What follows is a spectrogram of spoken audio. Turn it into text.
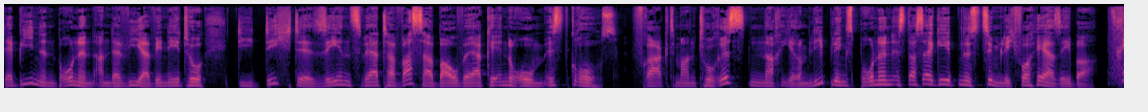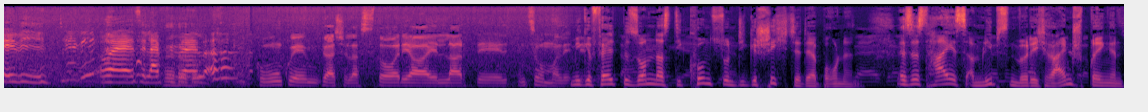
der Bienenbrunnen an der Via Veneto. Die Dichte sehenswerter Wasserbauwerke in Rom ist groß. Fragt man Touristen nach ihrem Lieblingsbrunnen, ist das Ergebnis ziemlich vorhersehbar. Trevi. Trevi? Ouais, c'est la plus belle. E Mir gefällt besonders die Kunst und die Geschichte der Brunnen. Es ist heiß, am liebsten würde ich reinspringen,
